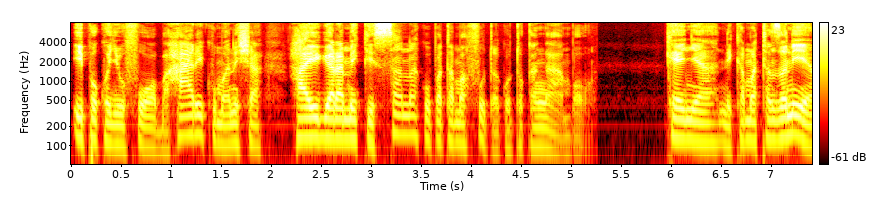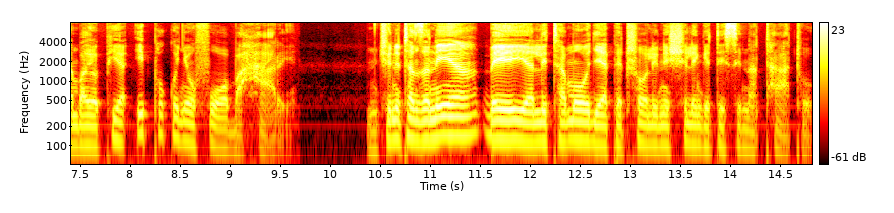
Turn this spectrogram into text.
ipo kwenye ufuo wa bahari, kumaanisha haigharamiki sana kupata mafuta kutoka ng'ambo. Kenya ni kama Tanzania ambayo pia ipo kwenye ufuo wa bahari. Nchini Tanzania bei ya lita moja ya petroli ni shilingi 93.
